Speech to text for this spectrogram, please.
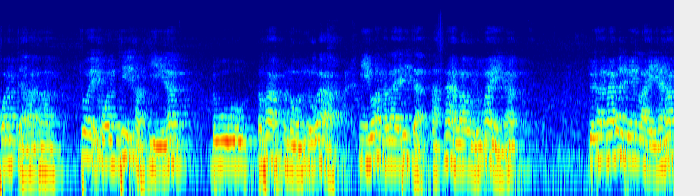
ควรจะช่วยคนที่ขับขี่นะครับ ดูสภาพถนนหรือว่ามีรถอะไรที่จะตัดหน้าเราหรือไม่นะครับจุดถัดมาก็จะเป็นไหลนะครับ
